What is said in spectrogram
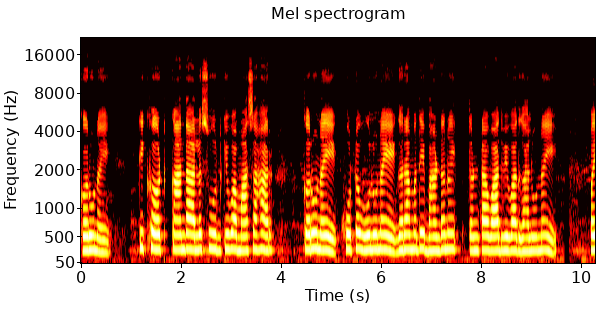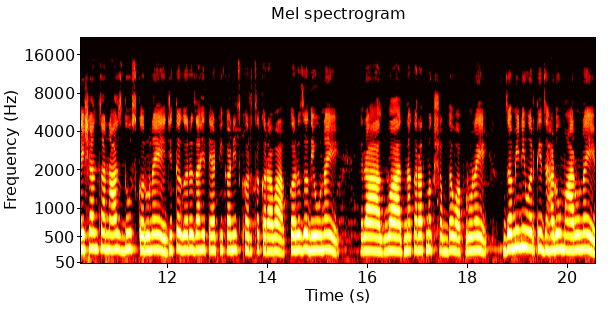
करू नये? तिखट कांदा लसूण किंवा मांसाहार करू नये. खोटं बोलू नये. घरामध्ये भांडणे तंटा वादविवाद घालू नये. पैशांचा नासधूस करू नये. जिथं गरज आहे त्या ठिकाणीच खर्च करावा. कर्ज देऊ नये. राग वाद नकारात्मक शब्द वापरू नये. जमिनीवरती झाडू मारू नये.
